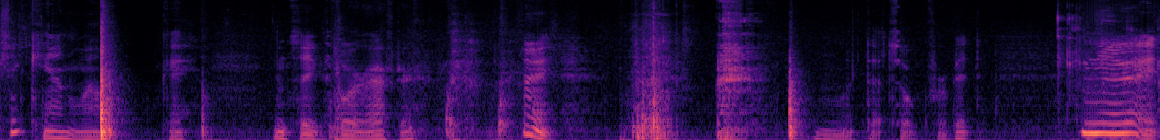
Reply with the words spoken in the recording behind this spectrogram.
She can well. Okay. Didn't say before or after. Alright. Let that soak for a bit. Alright.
